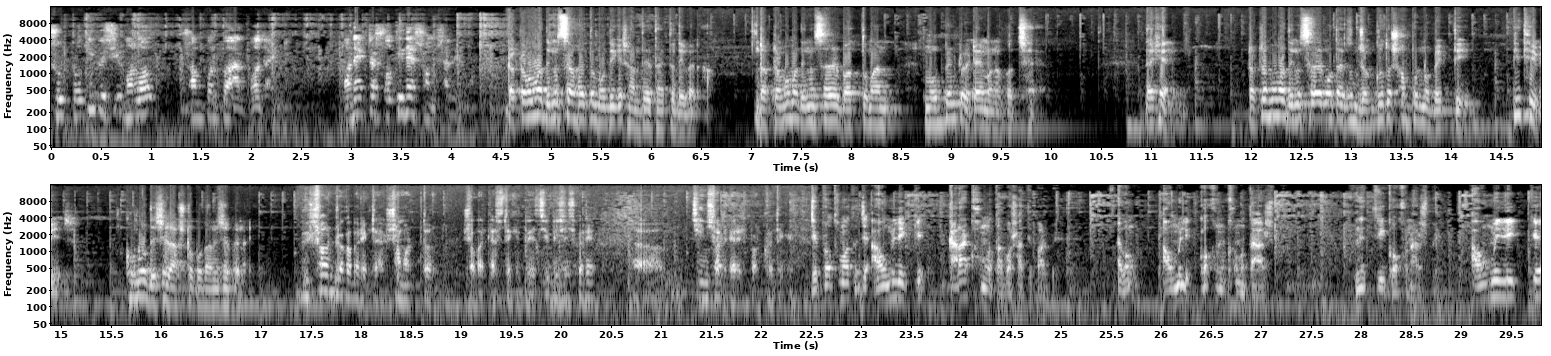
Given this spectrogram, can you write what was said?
সুপ্রতিবেশীমূলক সম্পর্ক আর বজায় নেই। অনেকটা সতীনের সংসারে ডক্টর মোহাম্মদ ইউনুস হয়তো মোদীকে শান্তিতে থাকতে দেবে না। ডক্টর মোহাম্মদ ইউনুস বর্তমান মুভমেন্টও এটাই মনে হচ্ছে দেখেন ডক্টর মোহাম্মদ ইউনুস স্যারের মতো একজন যোগ্যতা সম্পন্ন ব্যক্তি পৃথিবীর কোনো দেশের রাষ্ট্রপ্রধান হিসেবে নাই। ভীষণ রকমের একটা সমর্থন সবার কাছ থেকে পেয়েছি বিশেষ করে চীন সরকারের পক্ষ থেকে। যে প্রথমত যে আওয়ামী লীগকে কারা ক্ষমতা বসাতে পারবে এবং আওয়ামী লীগ কখন ক্ষমতা আসবে নেত্রী কখন আসবে? আওয়ামী লীগকে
